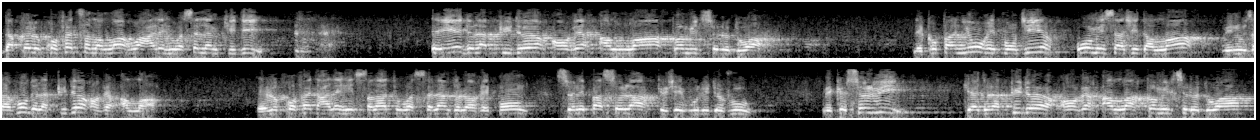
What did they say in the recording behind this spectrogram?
D'après le prophète sallallahu alayhi wa sallam qui dit Ayez de la pudeur envers Allah comme il se le doit. Les compagnons répondirent Ô messager d'Allah, mais nous avons de la pudeur envers Allah. Et le prophète alayhi salatu wa sallam de leur répondre Ce n'est pas cela que j'ai voulu de vous, mais que celui qui a de la pudeur envers Allah comme il se le doit,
